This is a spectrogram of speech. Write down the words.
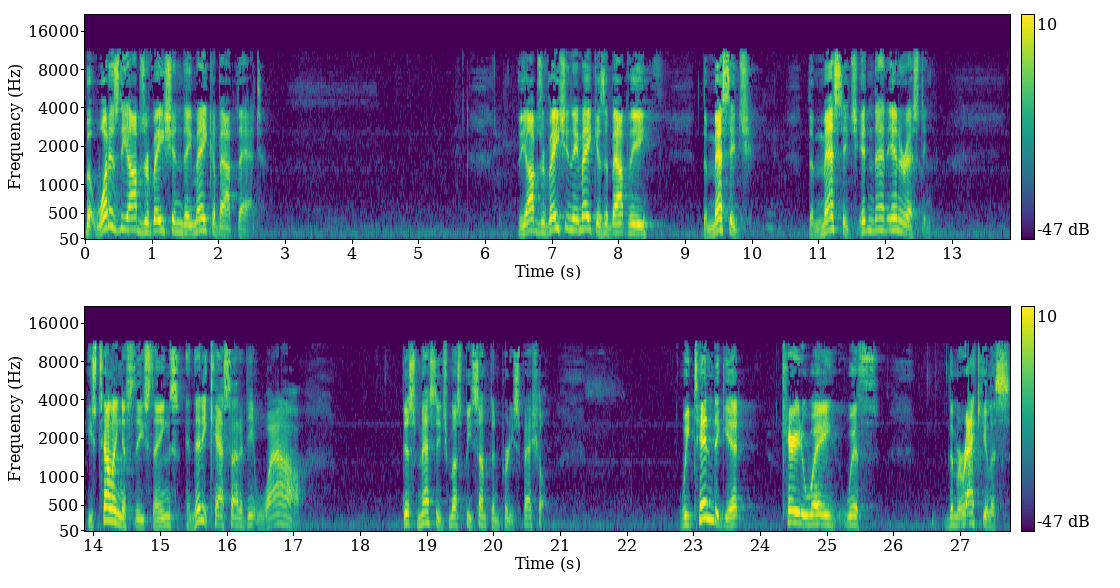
but what is the observation they make about that? The observation they make is about the, the message. The message. Isn't that interesting? He's telling us these things, and then he casts out a demon. Wow. This message must be something pretty special. We tend to get carried away with the miraculous.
